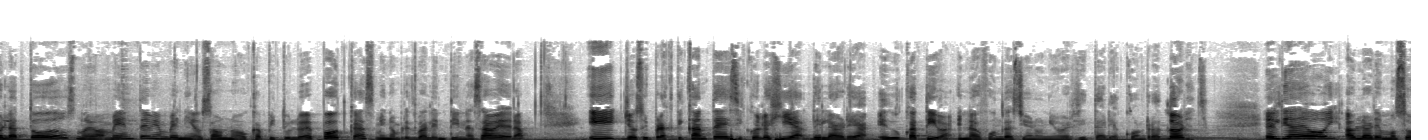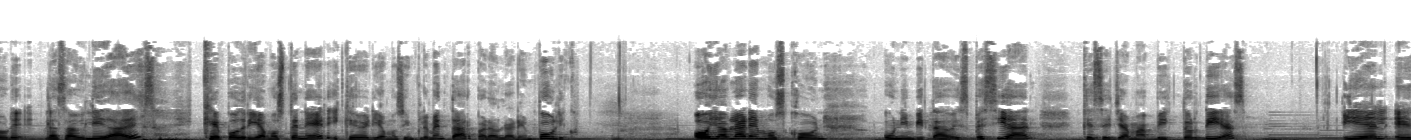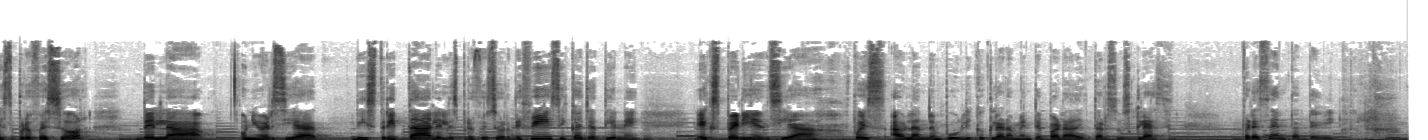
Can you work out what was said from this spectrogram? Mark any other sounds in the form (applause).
Hola a todos, nuevamente bienvenidos a un nuevo capítulo de podcast. Mi nombre es Valentina Saavedra y yo soy practicante de psicología del área educativa en la Fundación Universitaria Conrad Lorenz. El día de hoy hablaremos sobre las habilidades que podríamos tener y que deberíamos implementar para hablar en público. Hoy hablaremos con un invitado especial que se llama Víctor Díaz y él es profesor de la Universidad Distrital, él es profesor de física, ya tiene experiencia pues hablando en público claramente para dictar sus clases. Preséntate, Víctor.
